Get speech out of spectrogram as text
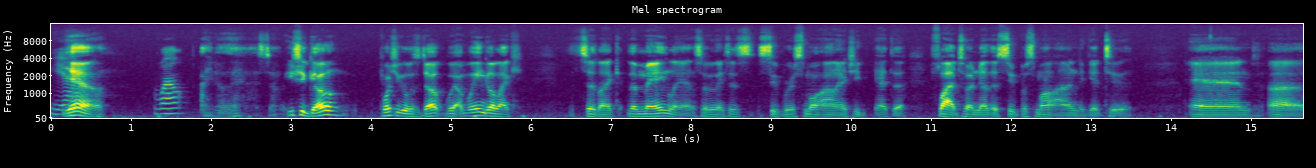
Yeah. Yeah. Well, I know that. So. You should go. Portugal was dope. We, we didn't go like to like the mainland, so we went to this super small island. that You had to fly to another super small island to get to, and uh,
